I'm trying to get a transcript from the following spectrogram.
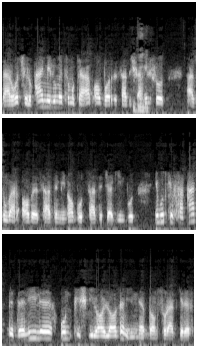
در واقع 45 میلیمتر مکعب آب وارد سد شمیل شد. از اون ور آب سد مینا بود سد جگین بود. این بود که فقط به دلیل اون پیشگیری های لازم این اقدام صورت گرفت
